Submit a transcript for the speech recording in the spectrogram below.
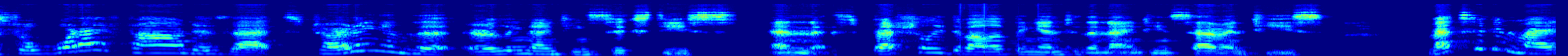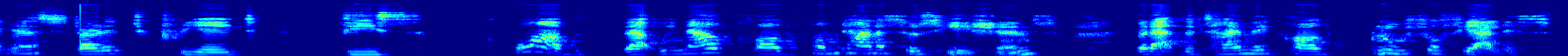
so what I found is that starting in the early 1960s and especially developing into the 1970s, Mexican migrants started to create these clubs that we now called hometown associations, but at the time they called clubes sociales.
